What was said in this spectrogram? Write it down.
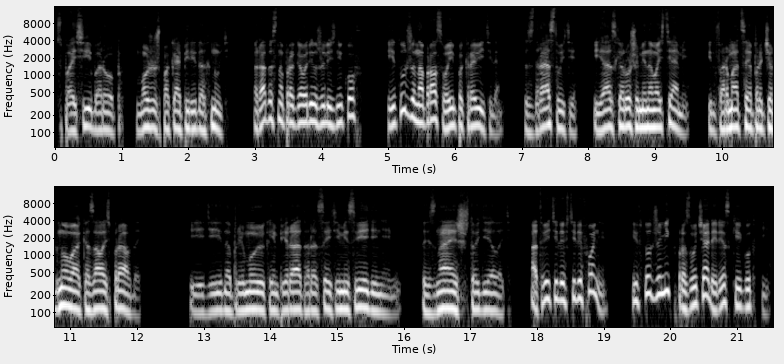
Спасибо, Роб. Можешь пока передохнуть. Радостно проговорил Железняков и тут же набрал своим покровителям. Здравствуйте. Я с хорошими новостями. Информация про Чернова оказалась правдой. Иди напрямую к императору с этими сведениями. Ты знаешь, что делать. Ответили в телефоне, и в тот же миг прозвучали резкие гудки.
